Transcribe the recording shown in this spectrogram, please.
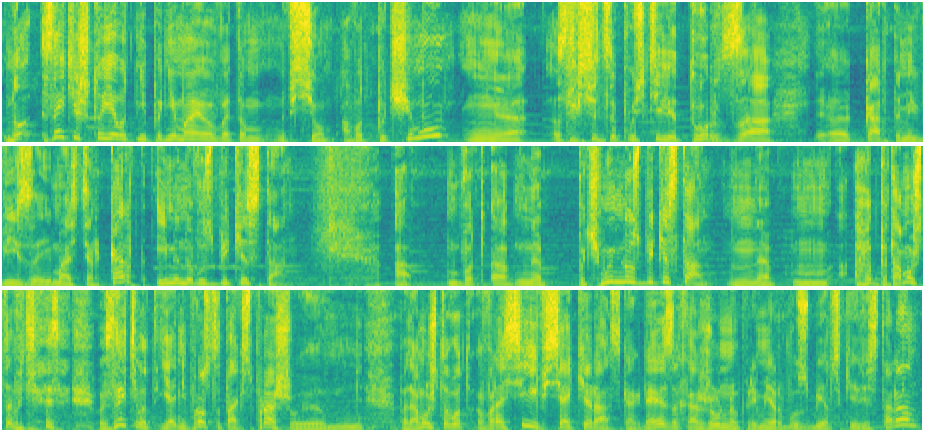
Но знаете, что я вот не понимаю в этом всем? А вот почему, м, значит, запустили тур за э, картами Visa и MasterCard именно в Узбекистан? А вот э, почему именно Узбекистан? Э, а, Потому что, вы знаете, вот я не просто так спрашиваю, потому что вот в России всякий раз, когда я захожу, например, в узбекский ресторан,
